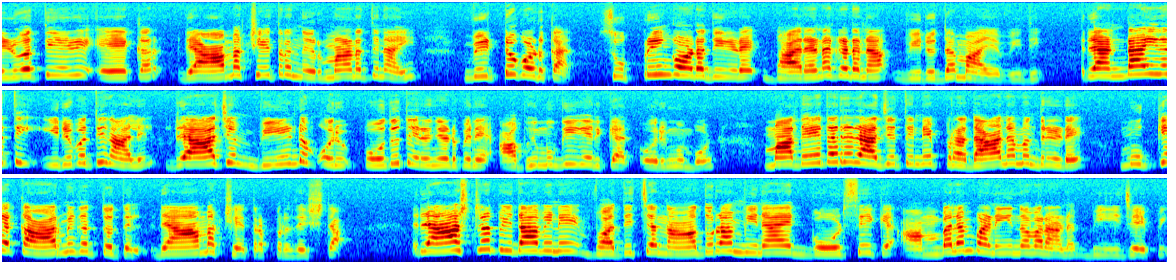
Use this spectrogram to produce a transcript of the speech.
എഴുപത്തിയേഴ് ഏക്കർ രാമക്ഷേത്ര നിർമ്മാണത്തിനായി വിട്ടുകൊടുക്കാൻ സുപ്രീം കോടതിയുടെ ഭരണഘടന വിരുദ്ധമായ വിധി. രണ്ടായിരത്തി ഇരുപത്തിനാലിൽ രാജ്യം വീണ്ടും ഒരു പൊതു തിരഞ്ഞെടുപ്പിനെ അഭിമുഖീകരിക്കാൻ ഒരുങ്ങുമ്പോൾ മതേതര രാജ്യത്തിന്റെ പ്രധാനമന്ത്രിയുടെ മുഖ്യ കാർമ്മികത്വത്തിൽ രാമക്ഷേത്ര പ്രതിഷ്ഠ. രാഷ്ട്രപിതാവിനെ വധിച്ച നാഥുറാം വിനായക് ഗോഡ്സേക്ക് അമ്പലം പണിയുന്നവരാണ് ബി ജെ പി.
